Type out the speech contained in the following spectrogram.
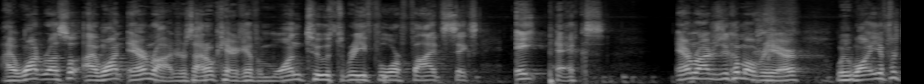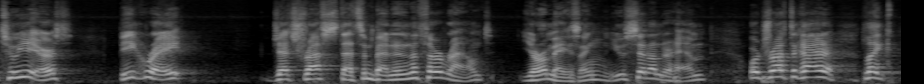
I want Russell. I want Aaron Rodgers. I don't care. Give him one, two, three, four, five, six, eight picks. Aaron Rodgers to come over here. We want you for two years. Be great. Jets draft Stetson Bennett in the third round. You're amazing. You sit under him, or draft a guy like.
